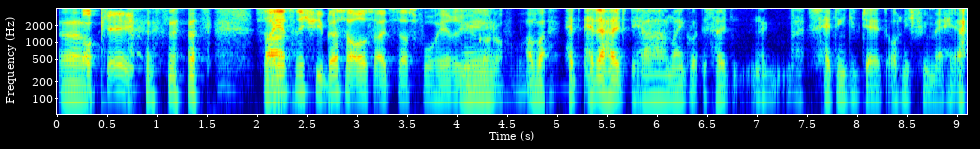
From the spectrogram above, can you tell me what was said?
Äh, Okay. das Sah war- jetzt nicht viel besser aus als das vorherige Nee, God of War. aber hätte, hätte halt, ja, mein Gott, ist halt, na, das Setting gibt ja jetzt auch nicht viel mehr her.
